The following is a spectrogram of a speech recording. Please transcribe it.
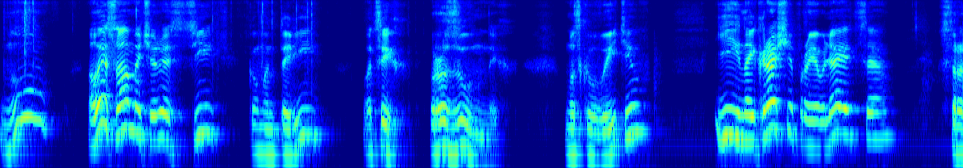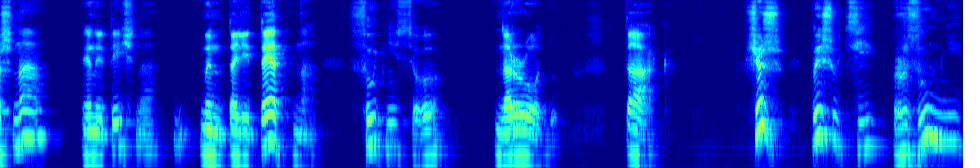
Ну, але саме через ці коментарі оцих розумних московитів і найкраще проявляється страшна генетична, менталітетна сутність цього народу. Так. Що ж пишуть ці розумні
